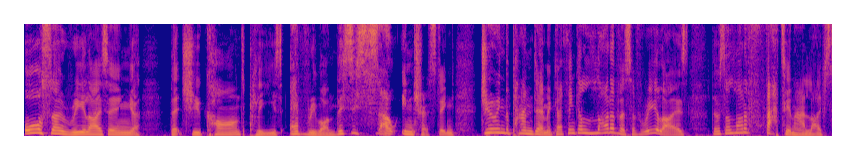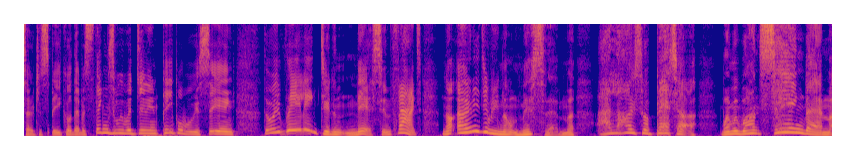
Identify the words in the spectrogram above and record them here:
Also, realizing that you can't please everyone. This is so interesting. During the pandemic, I think a lot of us have realized there was a lot of fat in our life, so to speak, or there was things we were doing, people we were seeing that we really didn't miss. In fact, not only did we not miss them, our lives were better when we weren't seeing them.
